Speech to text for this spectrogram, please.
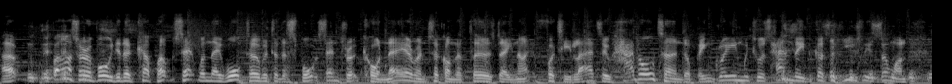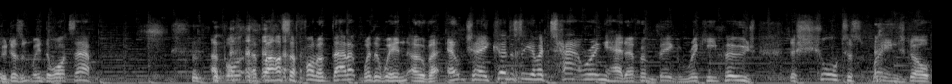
Uh, Barca avoided a cup upset when they walked over to the sports centre at Cornellà and took on the Thursday night footy lads, who had all turned up in green, which was handy because there's usually someone who doesn't read the WhatsApp. A Barca followed that up with a win over Elche, courtesy of a towering header from big Riqui Puig. The shortest range goal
